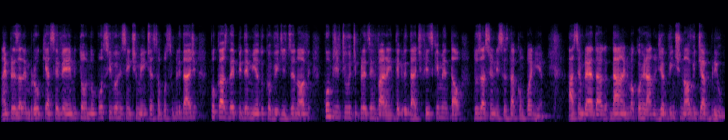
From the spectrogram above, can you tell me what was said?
A empresa lembrou que a CVM tornou possível recentemente essa possibilidade por causa da epidemia do Covid-19, com o objetivo de preservar a integridade física e mental dos acionistas da companhia. A Assembleia da, da Anima ocorrerá no dia 29 de abril.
